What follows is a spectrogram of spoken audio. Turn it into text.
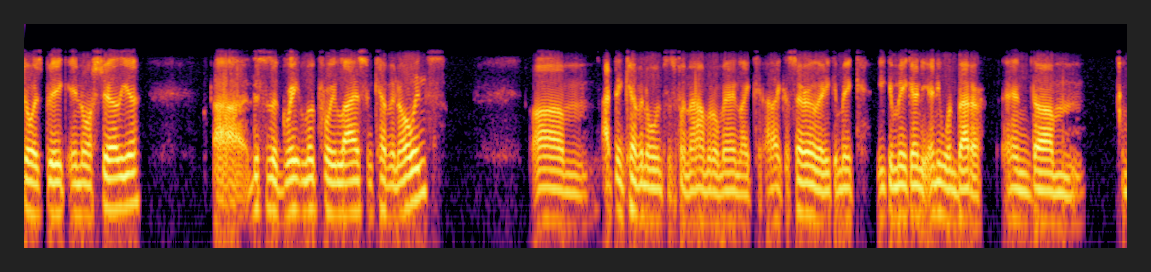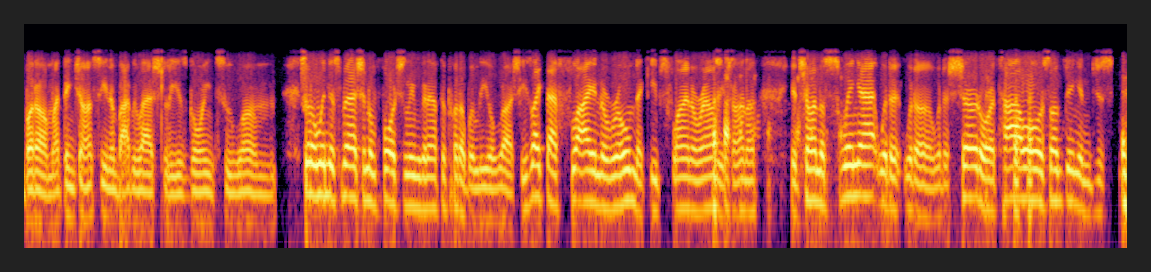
sure, is big in Australia. Uh, this is a great look for Elias and Kevin Owens. Um, I think Kevin Owens is phenomenal, man. Like like I said earlier, he can make he can make any anyone better. And um, but um, I think John Cena and Bobby Lashley is going to um, is going to win this match, and unfortunately, we're going to have to put up with Lio Rush. He's like that fly in the room that keeps flying around. You're trying to you're trying to swing at with a with a with a shirt or a towel or something, and just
